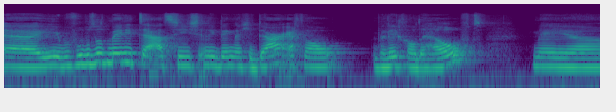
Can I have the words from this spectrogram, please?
Uh, hier bijvoorbeeld wat meditaties. En ik denk dat je daar echt al, wellicht al de helft mee uh,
